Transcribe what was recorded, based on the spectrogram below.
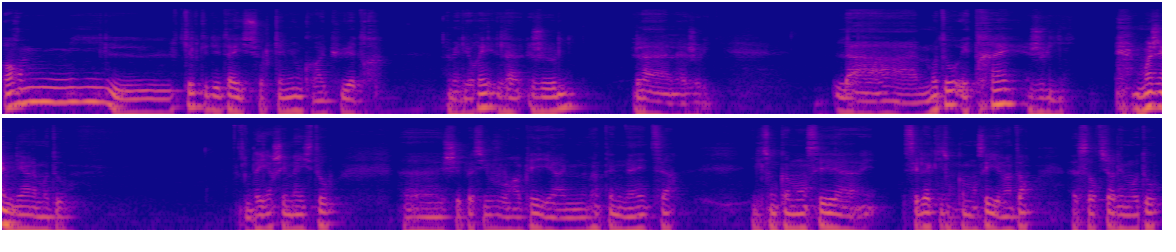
hormis quelques détails sur le camion qui auraient pu être améliorer la jolie, la, jolie. La moto est très jolie. Moi j'aime bien la moto. D'ailleurs chez Maisto, euh, je sais pas si vous vous rappelez, il y a une vingtaine d'années de ça, ils ont commencé à, c'est là qu'ils ont commencé il y a 20 ans à sortir les motos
